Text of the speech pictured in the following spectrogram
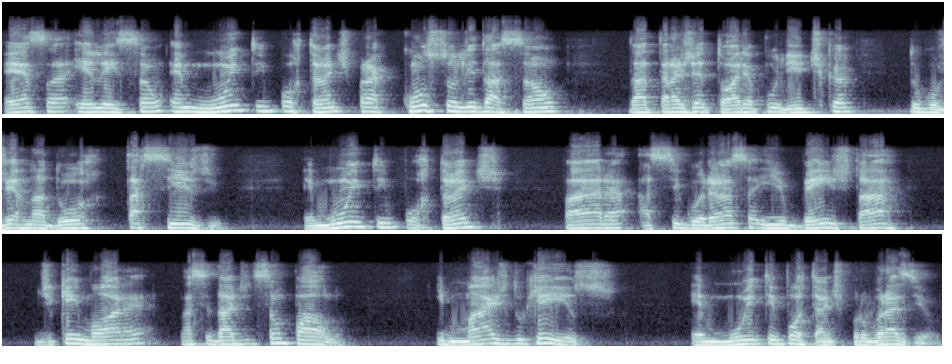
Essa eleição é muito importante para a consolidação da trajetória política do governador Tarcísio. É muito importante para a segurança e o bem-estar de quem mora na cidade de São Paulo. E mais do que isso, é muito importante para o Brasil.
